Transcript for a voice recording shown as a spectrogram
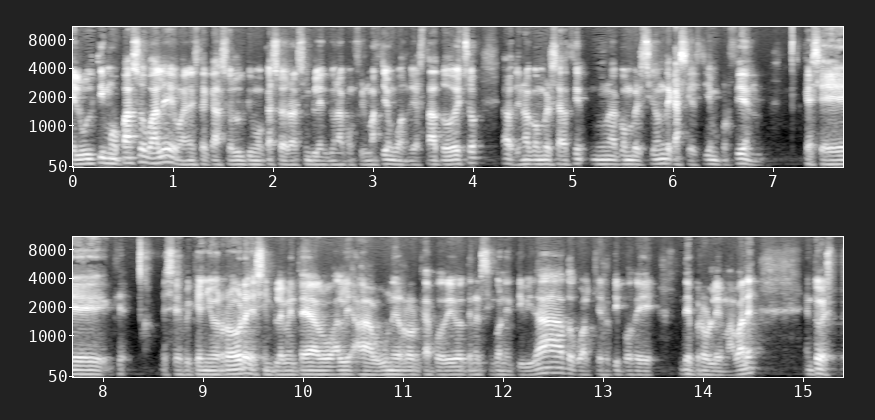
el último paso, ¿vale? O en este caso, el último caso era simplemente una confirmación cuando ya está todo hecho, claro, tiene una conversión, una conversión de casi el 100%. Que ese, ese pequeño error es simplemente algo, algún error que ha podido tener sin conectividad o cualquier tipo de, de problema, ¿vale? Entonces,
